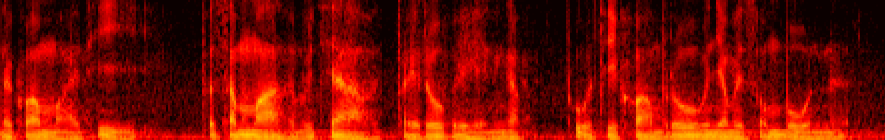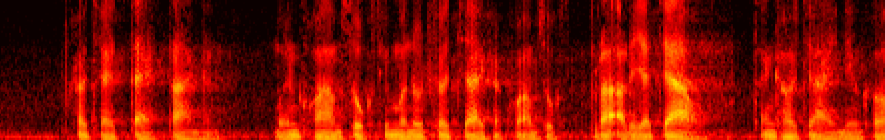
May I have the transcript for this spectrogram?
ในความหมายที่พระสัมมาสัมพุทธเจ้าไปรู้ไปเห็นกับผู้ที่ความรู้มันยังไม่สมบูรณ์นะเข้าใจแตกต่างกัน เหมือนความสุขที่มนุษย์เข้าใจกับความสุขพระอริยเจ้า ท่านเข้าใจเนี่ยก็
